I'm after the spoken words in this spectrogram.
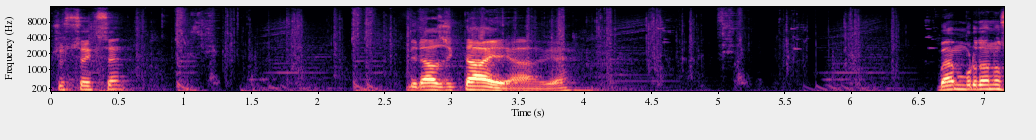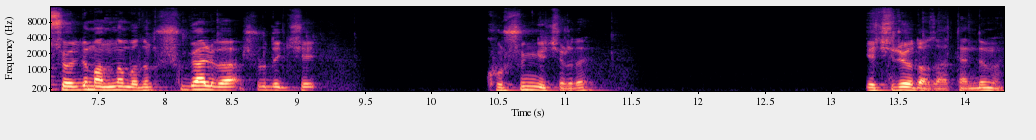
380 Birazcık daha iyi abi. Ben burada nasıl öldüm anlamadım. Şu galiba şuradaki şey kurşun geçirdi. Geçiriyor da zaten değil mi?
